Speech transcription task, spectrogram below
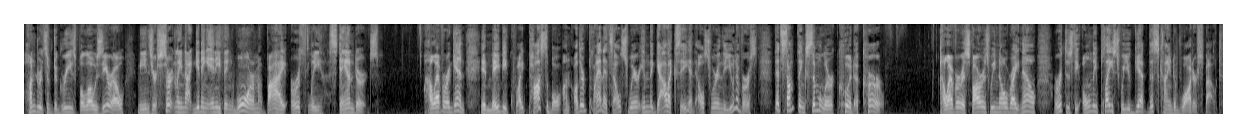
hundreds of degrees below zero, means you're certainly not getting anything warm by earthly standards. However, again, it may be quite possible on other planets elsewhere in the galaxy and elsewhere in the universe that something similar could occur. However, as far as we know right now, Earth is the only place where you get this kind of water spout.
